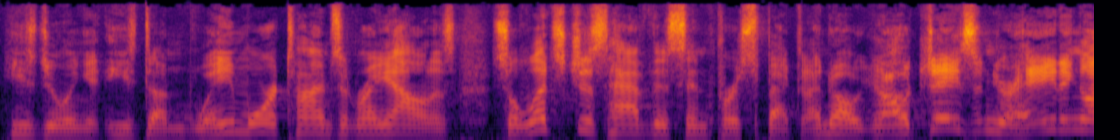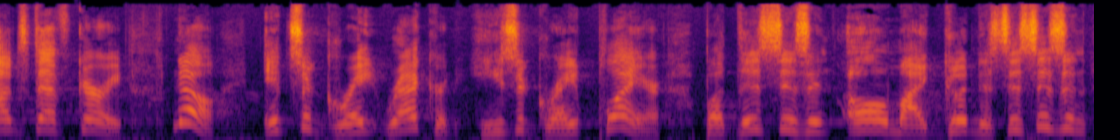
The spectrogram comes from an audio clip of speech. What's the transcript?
He's doing it. He's done way more times than Ray Allen is. So let's just have this in perspective. I know, oh, Jason, you're hating on Steph Curry. No, it's a great record. He's a great player, but this isn't. Oh my goodness, this isn't.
